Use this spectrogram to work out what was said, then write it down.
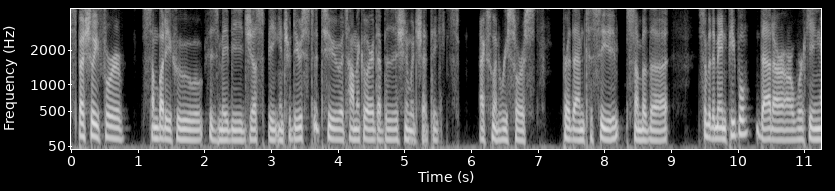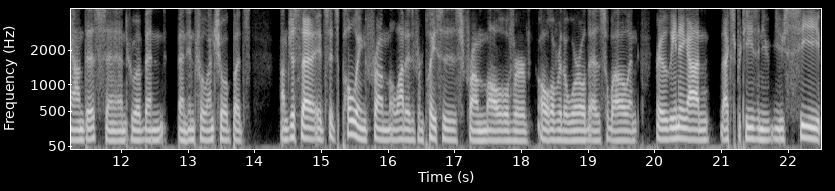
especially for somebody who is maybe just being introduced to atomic layer deposition, which I think is excellent resource for them to see some of the some of the main people that are, are working on this and who have been been influential. But um, just that it's it's pulling from a lot of different places from all over all over the world as well, and really leaning on expertise, and you you see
